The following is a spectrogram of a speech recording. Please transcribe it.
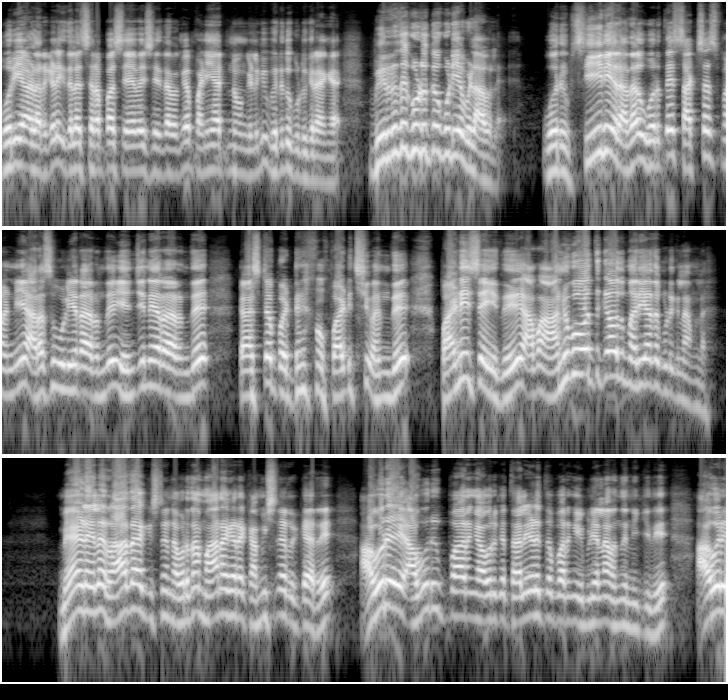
பொறியாளர்கள் இதில் சிறப்பாக சேவை செய்தவங்க பணியாற்றினவங்களுக்கு விருது கொடுக்குறாங்க. விருது கொடுக்கக்கூடிய விழாவில் ஒரு சீனியர் அதாவது ஒருத்தர் சக்ஸஸ் பண்ணி அரசு ஊழியராக இருந்து என்ஜினியராக இருந்து கஷ்டப்பட்டு அவன் படித்து வந்து பணி செய்து அவன் அனுபவத்துக்காவது மரியாதை கொடுக்கலாம்ல. மேடையில் ராதாகிருஷ்ணன் அவர் தான் மாநகர கமிஷனர் இருக்கார். அவர் அவரு பாருங்க அவருக்கு தலையெழுத்த பாருங்க இப்படியெல்லாம் வந்து நிற்கிது அவர்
